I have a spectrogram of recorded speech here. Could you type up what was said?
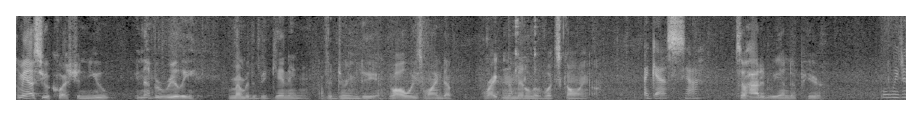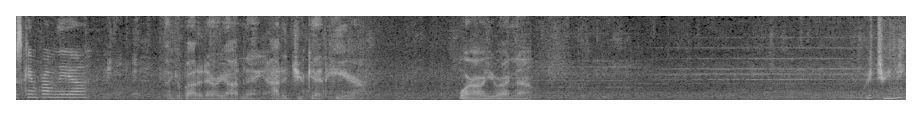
Let me ask you a question. You you never really remember the beginning of a dream, do you? You always wind up right in the middle of what's going on. I guess, yeah. So how did we end up here? Well, we just came from the, uh. Think about it, Ariadne. How did you get here? Where are you right now? We're dreaming?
